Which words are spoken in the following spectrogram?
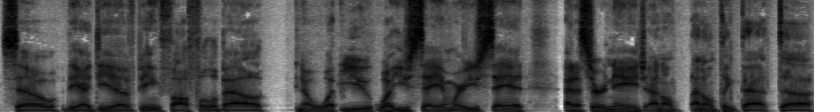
So the idea of being thoughtful about you know what you what you say and where you say it at a certain age i don't i don't think that uh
